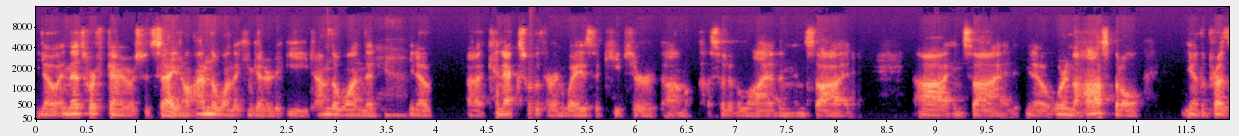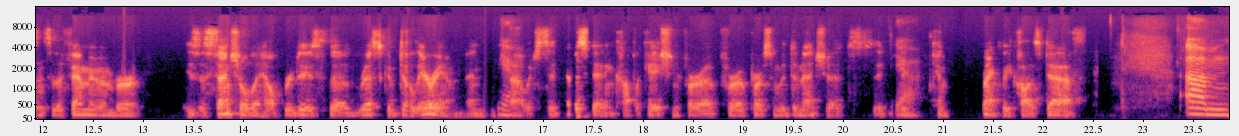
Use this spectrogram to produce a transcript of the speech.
you know, and that's where family members would say, you know, I'm the one that can get her to eat. I'm the one that, yeah. you know, uh, connects with her in ways that keeps her um, sort of alive and inside, uh, inside, you know, or in the hospital, you know, the presence of the family member is essential to help reduce the risk of delirium, and yeah. uh, which is a devastating complication for a for a person with dementia. It, yeah. it can frankly cause death. Um,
